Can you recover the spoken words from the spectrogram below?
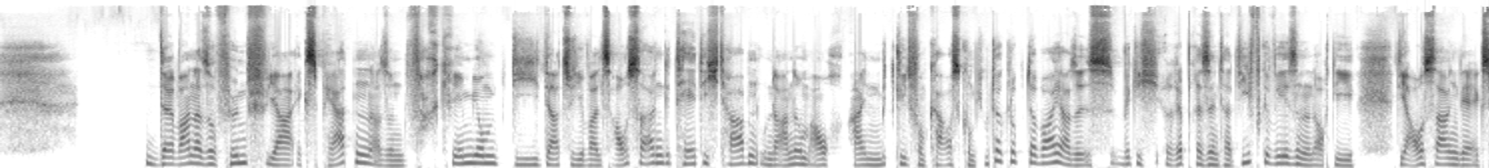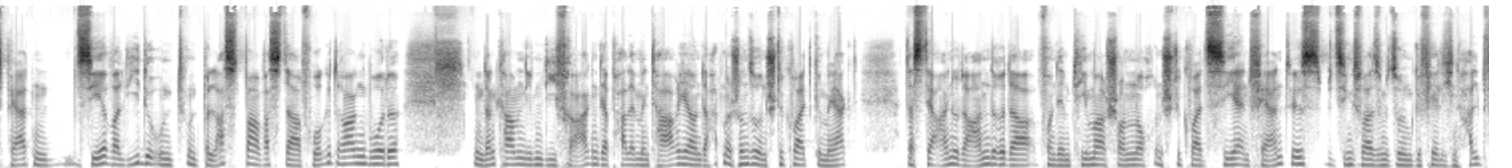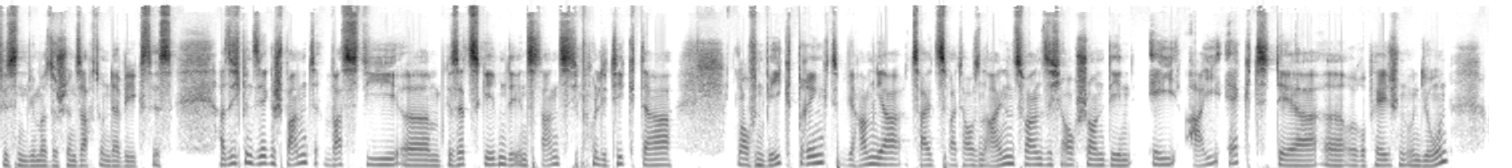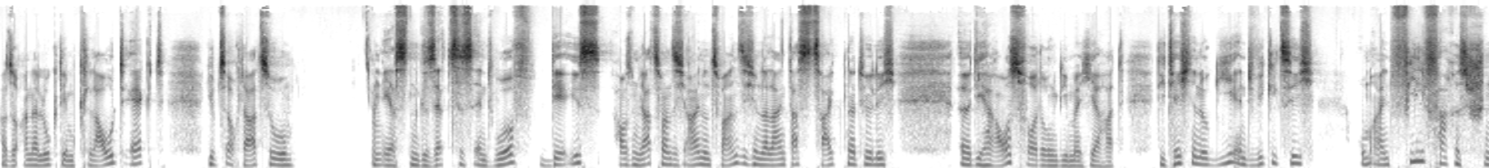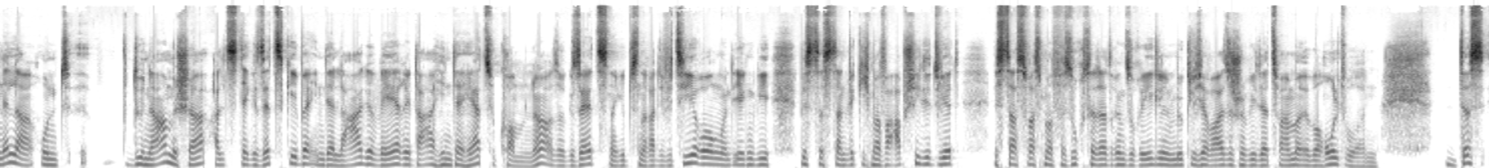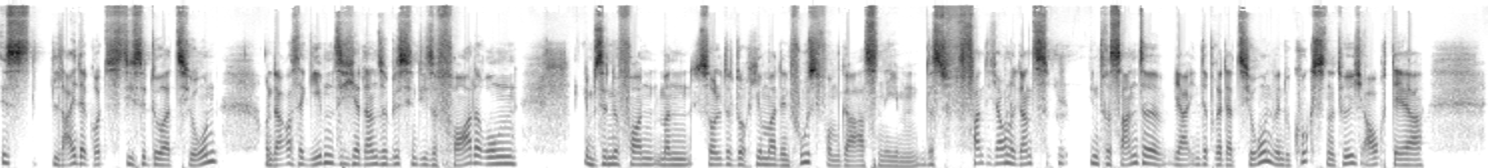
Da waren also fünf ja, Experten, also ein Fachgremium, die dazu jeweils Aussagen getätigt haben, unter anderem auch ein Mitglied vom Chaos Computer Club dabei, also ist wirklich repräsentativ gewesen und auch die, die Aussagen der Experten sehr valide und, und belastbar, was da vorgetragen wurde. Und dann kamen eben die Fragen der Parlamentarier und da hat man schon so ein Stück weit gemerkt, dass der ein oder andere da von dem Thema schon noch ein Stück weit sehr entfernt ist, beziehungsweise mit so einem gefährlichen Halbwissen, wie man so schön sagt, unterwegs ist ist. Also ich bin sehr gespannt, was die ähm, gesetzgebende Instanz, die Politik da auf den Weg bringt. Wir haben ja seit 2021 auch schon den AI Act der äh, Europäischen Union, also analog dem Cloud Act, gibt es auch dazu einen ersten Gesetzesentwurf. Der ist aus dem Jahr 2021 und allein das zeigt natürlich äh, die Herausforderung, die man hier hat. Die Technologie entwickelt sich um ein Vielfaches schneller und äh, dynamischer, als der Gesetzgeber in der Lage wäre, da hinterherzukommen. Ne? Also Gesetz, da gibt es eine Ratifizierung und irgendwie, bis das dann wirklich mal verabschiedet wird, ist das, was man versucht hat, da drin zu regeln, möglicherweise schon wieder zweimal überholt worden. Das ist leider Gottes die Situation und daraus ergeben sich ja dann so ein bisschen diese Forderungen im Sinne von, man sollte doch hier mal den Fuß vom Gas nehmen. Das fand ich auch eine ganz interessante ja, Interpretation, wenn du guckst, natürlich auch der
